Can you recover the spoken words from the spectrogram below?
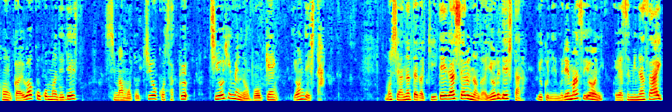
今回はここまでです。島本千代子作、千代姫の冒険4でした。もしあなたが聞いていらっしゃるのが夜でしたら、よく眠れますようにおやすみなさい。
